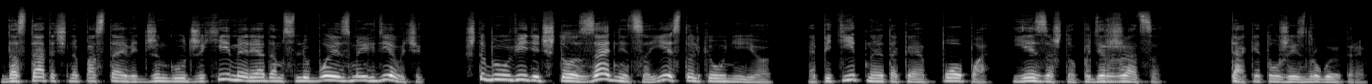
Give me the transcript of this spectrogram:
Достаточно поставить Джингуджи Химе рядом с любой из моих девочек, чтобы увидеть, что задница есть только у нее. Аппетитная такая попа, есть за что подержаться. Так, это уже из другой оперы.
